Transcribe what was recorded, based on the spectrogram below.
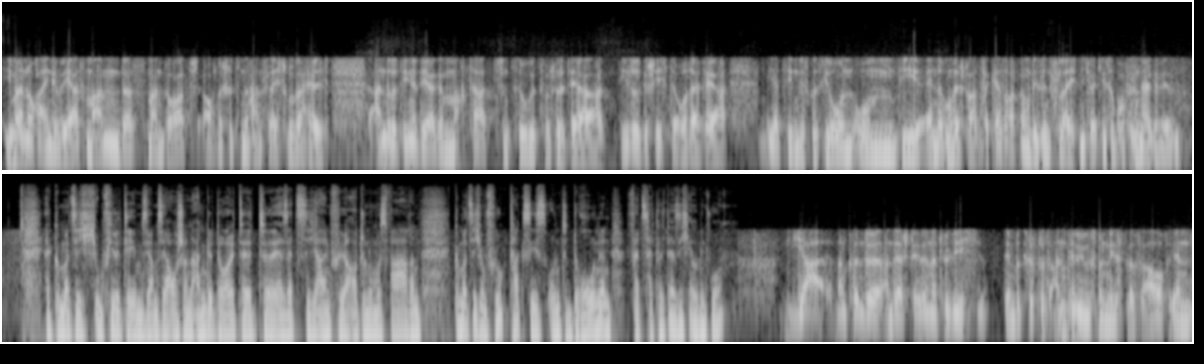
immer noch ein Gewährsmann, dass man dort auch eine schützende Hand vielleicht drüber hält. Andere Dinge, die er gemacht hat im Zuge zwischen der Dieselgeschichte oder der jetzigen Diskussion um die Änderung der Straßenverkehrsordnung, die sind vielleicht nicht wirklich so professionell gewesen. Er kümmert sich um viele Themen. Sie haben es ja auch schon angedeutet. Er setzt sich ein für autonomes Fahren, kümmert sich um Flugtaxis und Drohnen. Verzettelt er sich irgendwo? Ja, man könnte an der Stelle natürlich den Begriff des Ankündigungsministers auch ins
